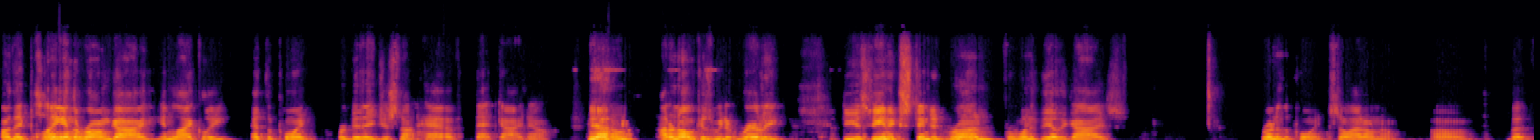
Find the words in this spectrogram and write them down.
are they playing the wrong guy in likely at the point or do they just not have that guy now? Yeah, I don't, I don't know because we rarely do you see an extended run for one of the other guys running the point. So I don't know, uh, but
